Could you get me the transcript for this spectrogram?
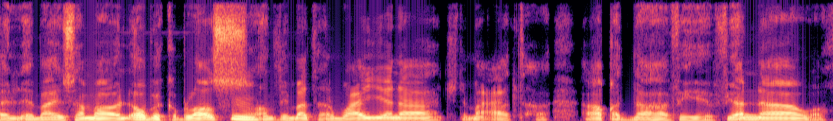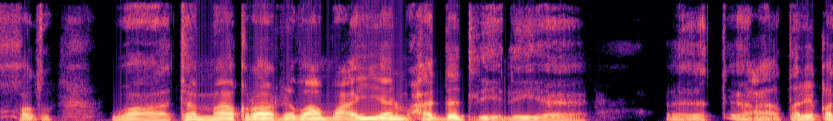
اللي ما يسمى الأوبك بلس مم. أنظمتها المعينة اجتماعات عقدناها في فيينا وخط- وتم إقرار نظام معين محدد ل ل- آه، طريقة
